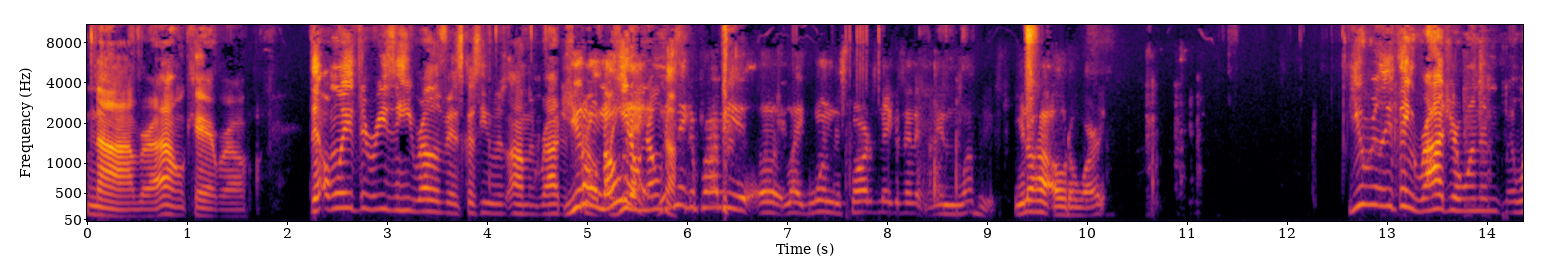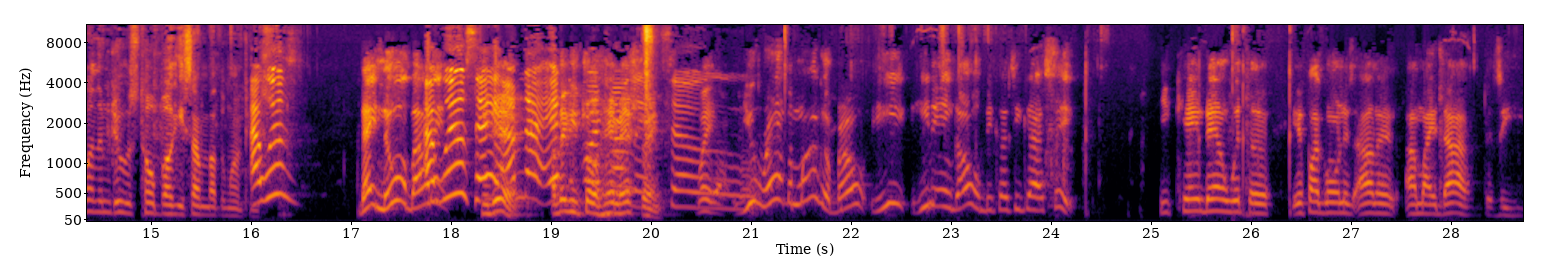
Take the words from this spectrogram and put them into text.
Nah, bro. I don't care, bro. The only the reason he relevant is because he was on the Rogers. You don't know He that. don't know this nothing. nigga probably uh, like one of the smartest niggas in in One Piece. You know how Oda work. You really think Roger one of them one of them dudes told Buggy something about the One Piece? I will. They knew about I it. I will say I'm not. I think he told him his Edward strength. So Wait, you read the manga, bro? He he didn't go because he got sick. He came down with the "if I go on this island, I might die" disease.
